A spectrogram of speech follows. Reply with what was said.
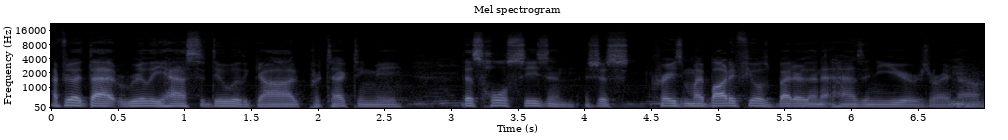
I feel like that really has to do with God protecting me. Mm-hmm. This whole season is just crazy. My body feels better than it has in years right now,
